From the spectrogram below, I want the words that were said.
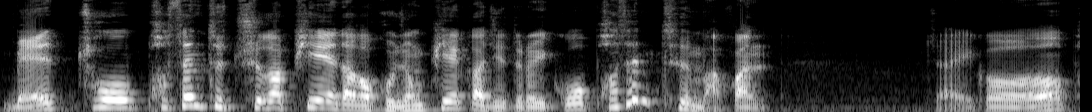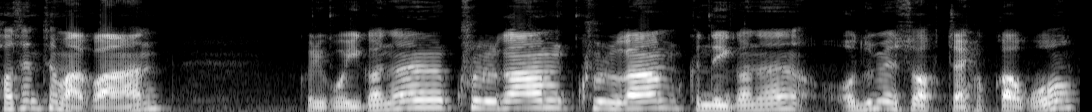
매초 퍼센트 추가 피해에다가 고정 피해까지 들어있고 퍼센트 마관. 자 이거 퍼센트 마관. 그리고 이거는 쿨감, 쿨감. 근데 이거는 어둠의 수학자 효과고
